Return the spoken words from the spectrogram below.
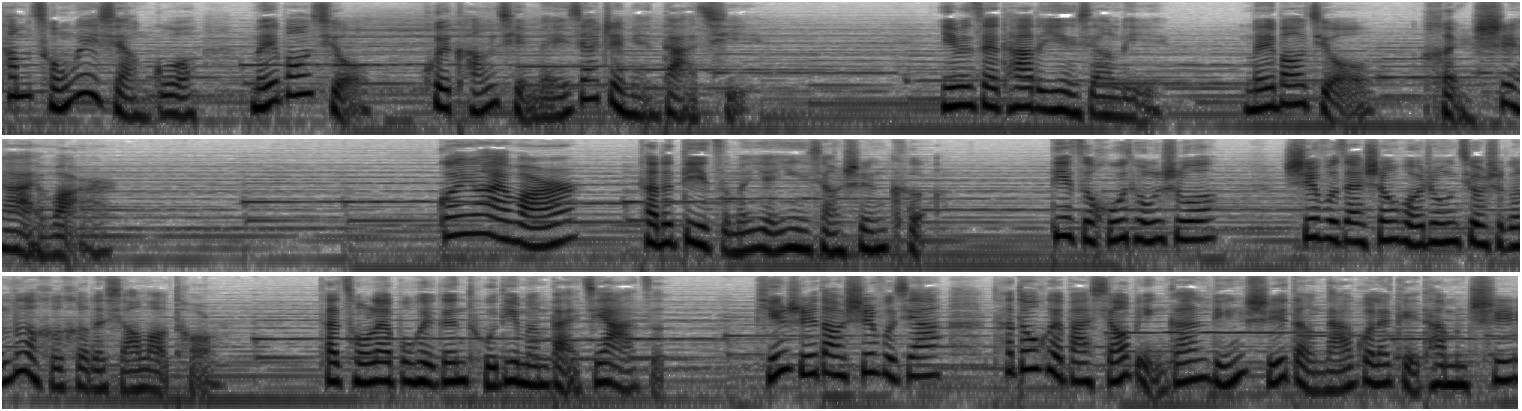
他们从未想过梅葆玖会扛起梅家这面大旗。因为在他的印象里，梅葆玖很是爱玩儿。关于爱玩儿，他的弟子们也印象深刻。弟子胡同说：“师傅在生活中就是个乐呵呵的小老头儿，他从来不会跟徒弟们摆架子。平时到师傅家，他都会把小饼干、零食等拿过来给他们吃。”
